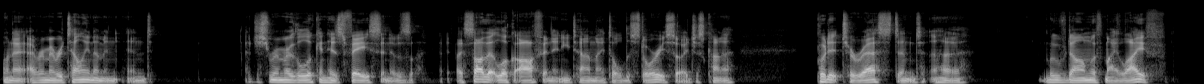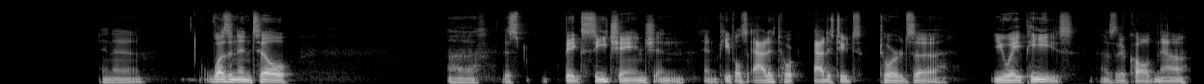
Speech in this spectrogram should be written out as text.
when I, I, remember telling him, and, and I just remember the look in his face, and it was I saw that look often anytime I told the story. So I just kind of put it to rest and uh, moved on with my life. And uh, wasn't until uh, this big sea change in, and people's attitude attitudes towards uh, UAPs, as they're called now,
